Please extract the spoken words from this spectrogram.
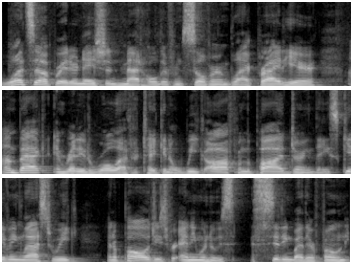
What's up, Raider Nation? Matt Holder from Silver and Black Pride here. I'm back and ready to roll after taking a week off from the pod during Thanksgiving last week. And apologies for anyone who's sitting by their phone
